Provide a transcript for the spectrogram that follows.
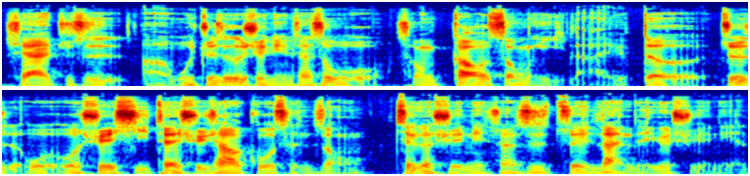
下来，就是啊，我觉得这个学年算是我从高中以来的，就是我我学习在学校的过程中，这个学年算是。最烂的一个学年，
